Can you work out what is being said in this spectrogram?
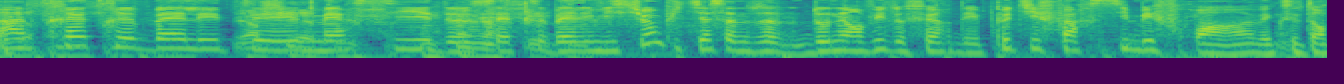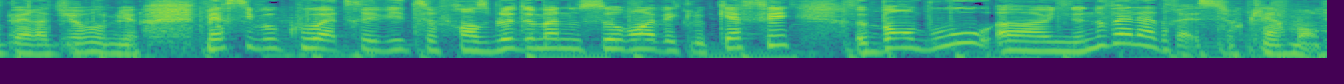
un très très bel été. Merci de Merci cette belle émission. Puis tiens, ça nous a donné envie de faire des petits farcis mais froids hein, avec ces températures au mieux. Merci beaucoup. À très vite sur France Bleu. Demain, nous serons avec le café Bambou, euh, une nouvelle adresse sur Clermont.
